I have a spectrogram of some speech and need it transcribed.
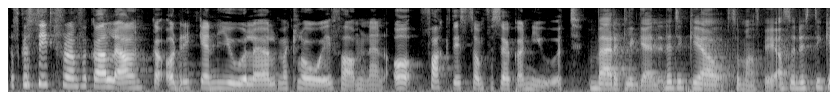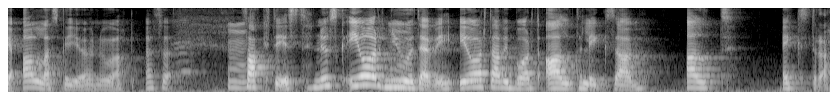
jag ska sitta framför Kalle Anka och dricka en julöl med Chloe i famnen och faktiskt som försöka njut. Verkligen, det tycker jag också man ska göra. Alltså det tycker jag alla ska göra nu. Alltså, Faktiskt. Nu ska, I år njuter vi. I år tar vi bort allt liksom, allt extra.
